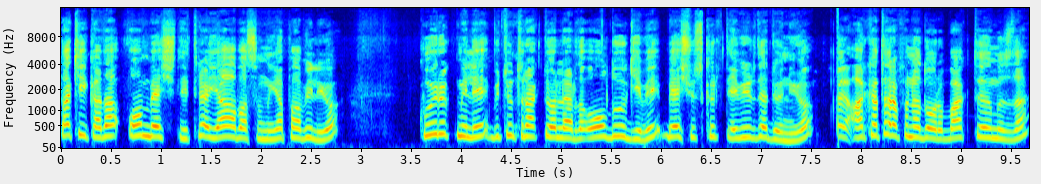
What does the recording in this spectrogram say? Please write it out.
Dakikada 15 litre yağ basımı yapabiliyor. Kuyruk mili bütün traktörlerde olduğu gibi 540 devirde dönüyor. Böyle arka tarafına doğru baktığımızda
